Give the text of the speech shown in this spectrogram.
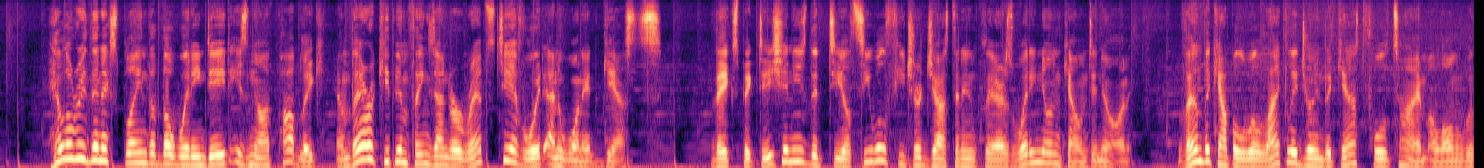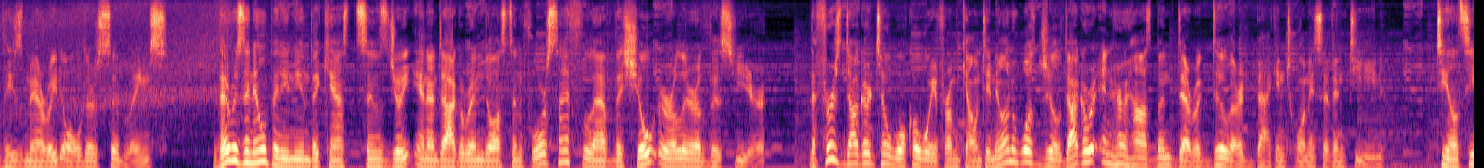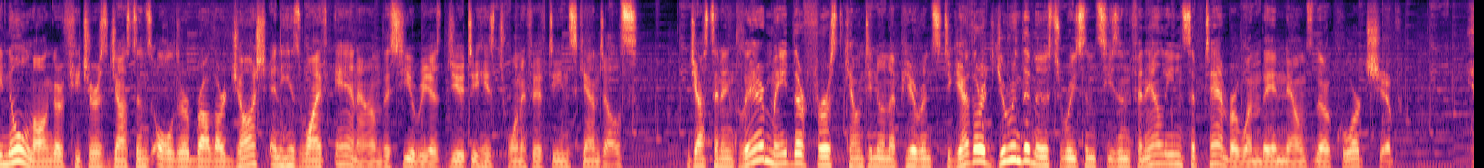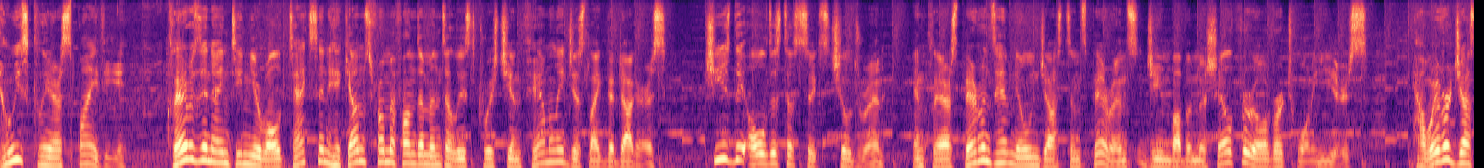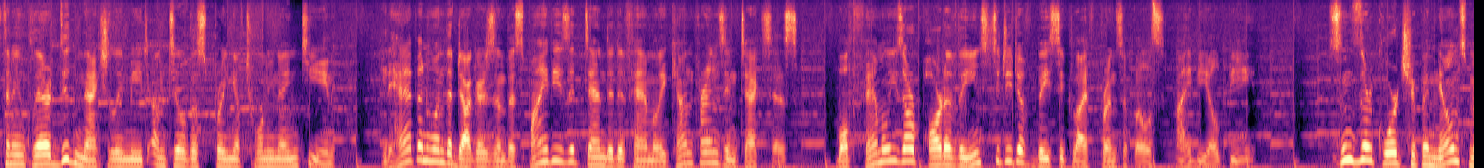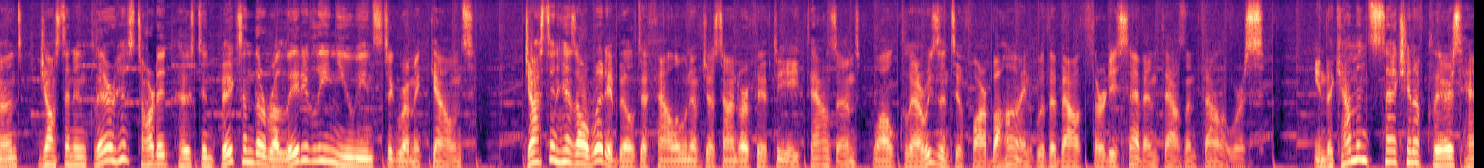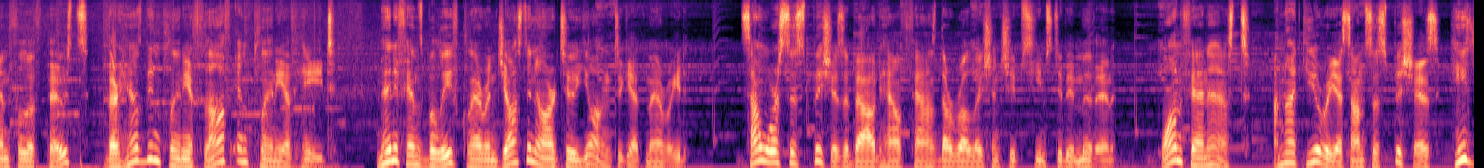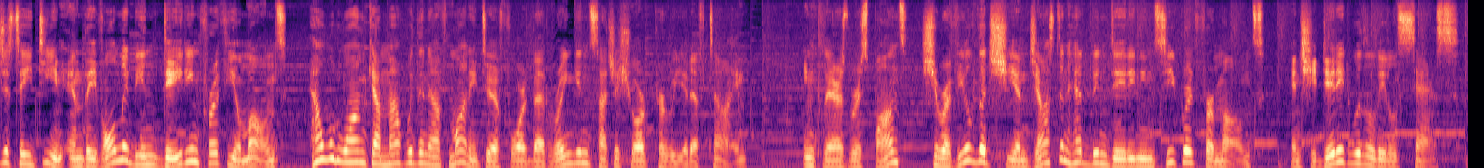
Hillary then explained that the wedding date is not public and they are keeping things under wraps to avoid unwanted guests. The expectation is that TLC will feature Justin and Claire's wedding on Counting On, then the couple will likely join the cast full-time along with his married older siblings. There is an opening in the cast since Joy-Anna Duggar and Austin Forsyth left the show earlier this year. The first Duggar to walk away from Counting On was Jill Duggar and her husband Derick Dillard back in 2017. TLC no longer features Justin's older brother Josh and his wife Anna on the series due to his 2015 scandals. Justin and Claire made their first Counting On appearance together during the most recent season finale in September when they announced their courtship. Who is Claire Spivey? Claire is a 19-year-old Texan who comes from a fundamentalist Christian family just like the Duggars. She is the oldest of six children, and Claire's parents have known Justin's parents, Jim, Bob and Michelle, for over 20 years. However, Justin and Claire didn't actually meet until the spring of 2019, it happened when the Duggars and the Spiveys attended a family conference in Texas. Both families are part of the Institute of Basic Life Principles, IBLP. Since their courtship announcement, Justin and Claire have started posting pics on their relatively new Instagram accounts. Justin has already built a following of just under 58,000, while Claire isn't too far behind with about 37,000 followers. In the comments section of Claire's handful of posts, there has been plenty of love and plenty of hate. Many fans believe Claire and Justin are too young to get married. Some were suspicious about how fast their relationship seems to be moving. One fan asked, I'm not curious, I'm suspicious, he's just 18 and they've only been dating for a few months, how would one come up with enough money to afford that ring in such a short period of time? In Claire's response, she revealed that she and Justin had been dating in secret for months, and she did it with a little sass.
